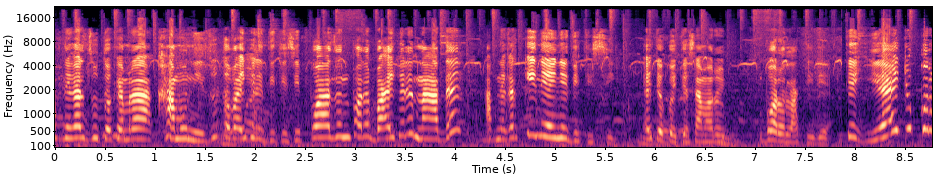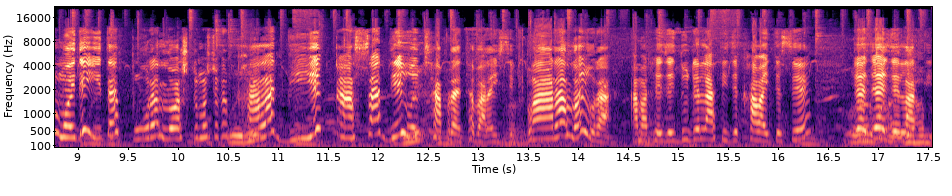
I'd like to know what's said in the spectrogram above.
আপনার জুতোকে আমরা খামুনি, জুতো বাই করে দিতেছি। প্রয়োজন পরে বাই করে না দেয় আপনার কিনে এনে দিতেছি? এইটা কইতেছে আমার ওই বড় লাতি দিয়ে। তো এইটুকুর মধ্যে এটা পুরা লষ্ট মষ্ট করে ফালা দিয়ে কাঁচা দিয়ে ওই ছাপড়াইতে বাড়াইছে। বাড়া লয় ওরা। আমার সেই যে দুইটা লাতি যে খাওয়াইতেছে, এই যে এই যে লাতি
